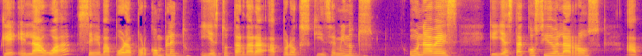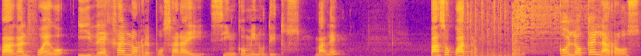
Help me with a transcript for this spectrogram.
que el agua se evapora por completo y esto tardará aprox 15 minutos. Una vez que ya está cocido el arroz, apaga el fuego y déjalo reposar ahí 5 minutitos, ¿vale? Paso 4. Coloca el arroz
